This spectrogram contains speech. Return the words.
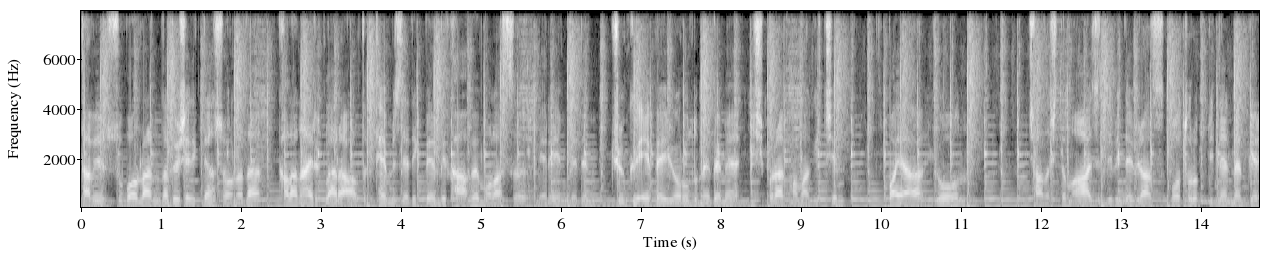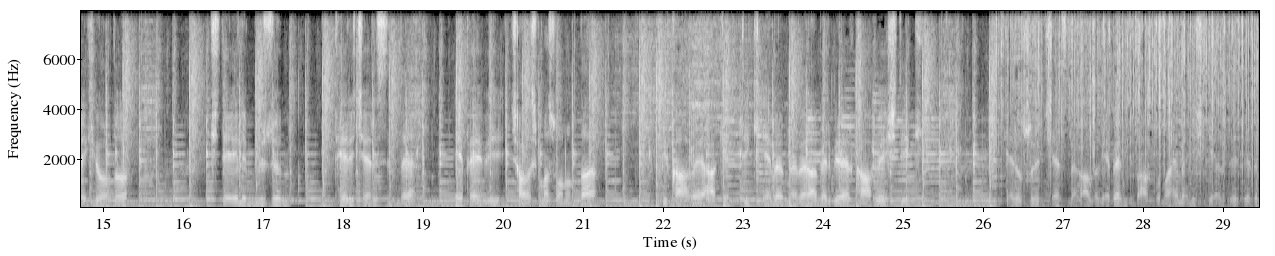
Tabi su borularını da döşedikten sonra da kalan ayrıkları aldık, temizledik. Ben bir kahve molası vereyim dedim. Çünkü epey yoruldum. Ebeme iş bırakmamak için bayağı yoğun çalıştım. Ağacın dibinde biraz oturup dinlenmem gerekiyordu. İşte elim yüzüm ter içerisinde epey bir çalışma sonunda bir kahveye hak ettik. Ebemle beraber birer kahve içtik. Kere suyun içerisinde kaldık. Ebem gibi aklıma hemen iş geldi. Dedim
